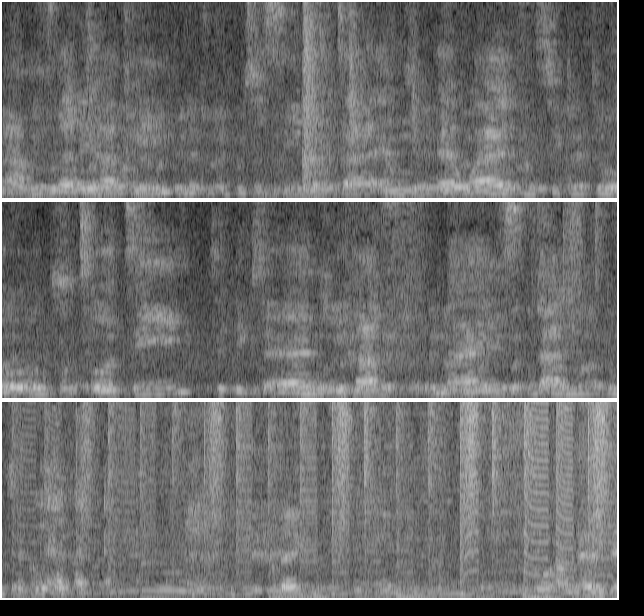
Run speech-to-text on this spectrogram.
I'm very happy to see Doctor and her wife, O- Oti, and we have nice time. Thank you. So am Ende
